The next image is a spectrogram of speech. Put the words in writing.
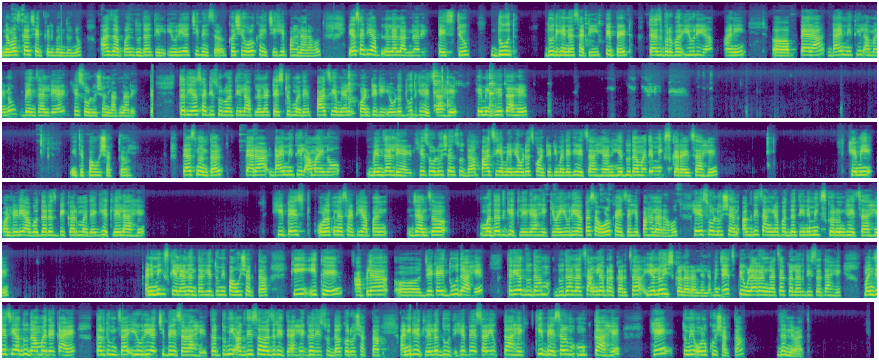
नमस्कार शेतकरी बंधूंनो. आज आपण दुधातील युरियाची भेसळ कशी ओळखायची हे पाहणार आहोत. यासाठी आपल्याला लागणारे टेस्ट ट्यूब दूध दूध घेण्यासाठी पिपेट त्याचबरोबर युरिया आणि पॅरा डायमिथिल अमायनो बेन्झाल्डिहाइड हे सोल्युशन लागणार आहे. तर यासाठी सुरुवातीला आपल्याला टेस्ट ट्यूबमध्ये पाच एम एल क्वांटिटी एवढं दूध घ्यायचं आहे. हे मी घेत आहे. इथे पाहू शकता. त्याचनंतर पॅरा डायमिथिल अमायनो बेन्झाल्डिहाइड हे सोल्युशन सुद्धा पाच एम एल एवढंच क्वांटिटीमध्ये घ्यायचं आहे आणि हे दुधामध्ये मिक्स करायचं आहे. हे मी ऑलरेडी अगोदरच बिकरमध्ये घेतलेलं आहे. ही टेस्ट ओळखण्यासाठी आपण ज्यांचं मदत घेतलेली आहे किंवा युरिया कसा ओळखायचा हे पाहणार आहोत. हे सोल्युशन अगदी चांगल्या पद्धतीने मिक्स करून घ्यायचं आहे. आणि मिक्स केल्यानंतर हे तुम्ही पाहू शकता की इथे आपल्या जे काही दूध आहे तर या दुधा दुधाला चांगल्या प्रकारचा येलोइश कलर आलेला आहे. म्हणजेच पिवळ्या रंगाचा कलर दिसत आहे. म्हणजेच या दुधामध्ये काय तर तुमचा युरियाची भेसळ आहे. तर तुम्ही अगदी सहजरित्या हे घरी सुद्धा करू शकता. आणि घेतलेलं दूध हे भेसळयुक्त आहे की भेसळ मुक्त आहे हे तुम्ही ओळखू शकता. धन्यवाद.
